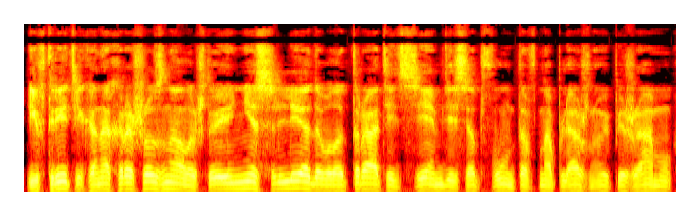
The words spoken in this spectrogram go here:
И в-третьих, она хорошо знала, что ей не следовало тратить 70 фунтов на пляжную пижаму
